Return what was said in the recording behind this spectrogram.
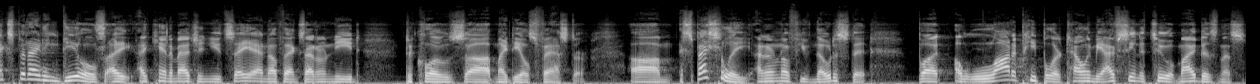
expediting deals, I, I can't imagine you'd say, yeah, no thanks, I don't need to close uh, my deals faster. Um, especially, I don't know if you've noticed it, but a lot of people are telling me, I've seen it too at my business,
